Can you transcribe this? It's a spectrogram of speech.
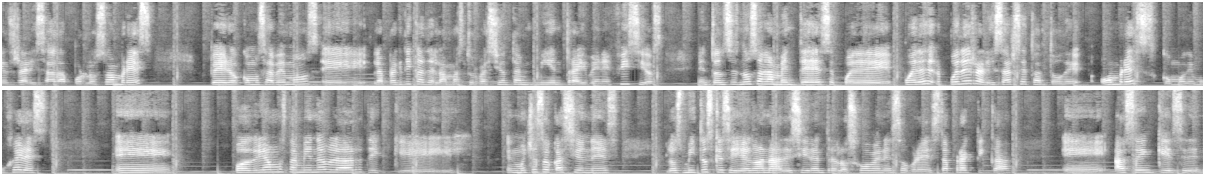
es realizada por los hombres, pero como sabemos, eh, la práctica de la masturbación también trae beneficios. Entonces, no solamente se puede, puede, puede realizarse tanto de hombres como de mujeres. podríamos también hablar de que en muchas ocasiones los mitos que se llegan a decir entre los jóvenes sobre esta práctica eh, hacen que se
